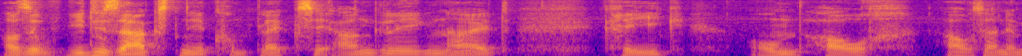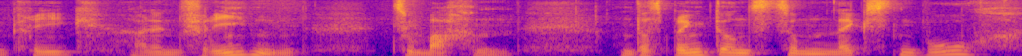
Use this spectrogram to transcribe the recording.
Also, wie du sagst, eine komplexe Angelegenheit, Krieg und auch aus einem Krieg einen Frieden zu machen. Und das bringt uns zum nächsten Buch,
